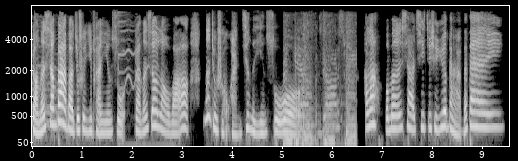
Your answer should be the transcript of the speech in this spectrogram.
长得像爸爸就是遗传因素，长得像老王那就是环境的因素。好了，我们下期继续约吧，拜拜。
